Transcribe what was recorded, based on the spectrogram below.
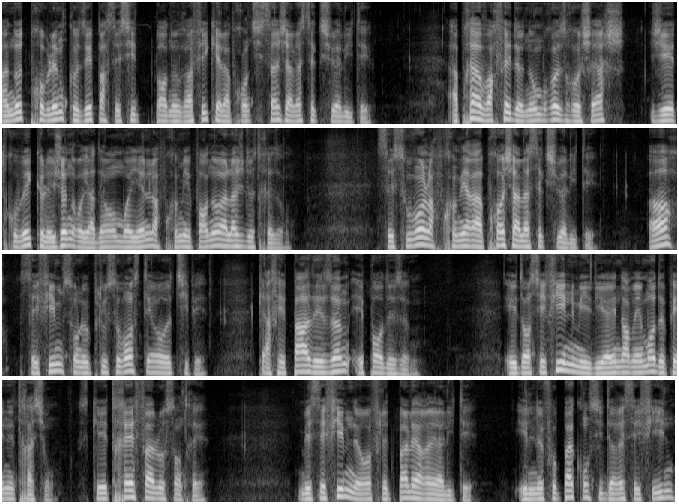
Un autre problème causé par ces sites pornographiques est l'apprentissage à la sexualité. Après avoir fait de nombreuses recherches, j'ai trouvé que les jeunes regardaient en moyenne leur premier porno à l'âge de 13 ans. C'est souvent leur première approche à la sexualité. Or, ces films sont le plus souvent stéréotypés, car faits par des hommes et pour des hommes. Et dans ces films, il y a énormément de pénétration, ce qui est très phallocentré. Mais ces films ne reflètent pas la réalité. Il ne faut pas considérer ces films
